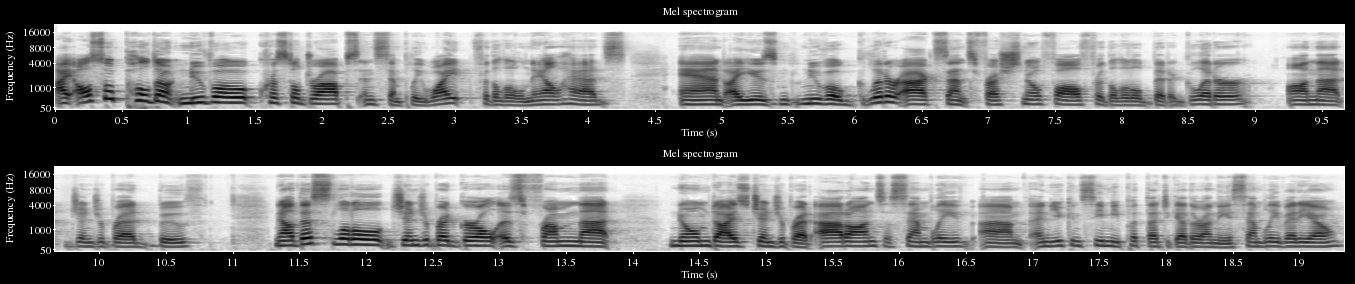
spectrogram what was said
I also pulled out Nuvo Crystal Drops and Simply White for the little nail heads. And I used Nuvo Glitter Accents Fresh Snowfall for the little bit of glitter on that gingerbread booth. Now this little gingerbread girl is from that Gnome Dies Gingerbread Add-ons assembly. Um, and you can see me put that together on the assembly video.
